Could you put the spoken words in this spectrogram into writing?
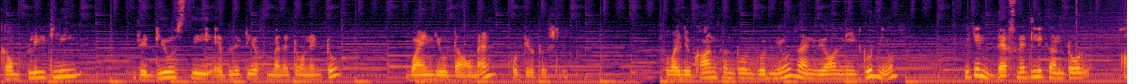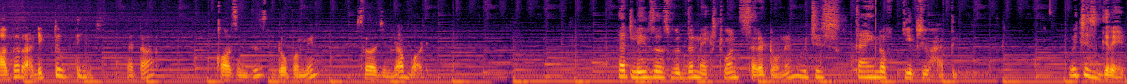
completely reduce the ability of melatonin to wind you down and put you to sleep. So while you can't control good news and we all need good news, we can definitely control other addictive things that are causing this dopamine surge in your body. That leaves us with the next one, serotonin, which is kind of keeps you happy, which is great.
